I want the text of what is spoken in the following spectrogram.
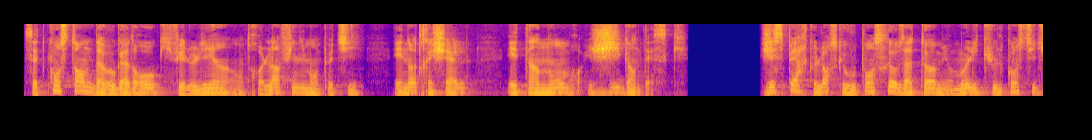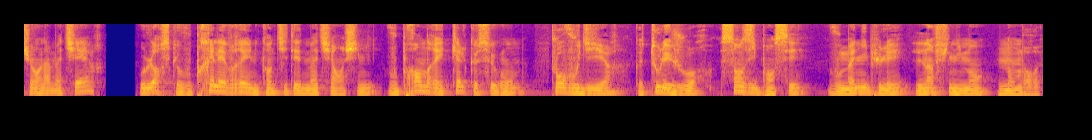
Cette constante d'Avogadro qui fait le lien entre l'infiniment petit et notre échelle est un nombre gigantesque. J'espère que lorsque vous penserez aux atomes et aux molécules constituant la matière, ou lorsque vous prélèverez une quantité de matière en chimie, vous prendrez quelques secondes pour vous dire que tous les jours, sans y penser, vous manipulez l'infiniment nombreux.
